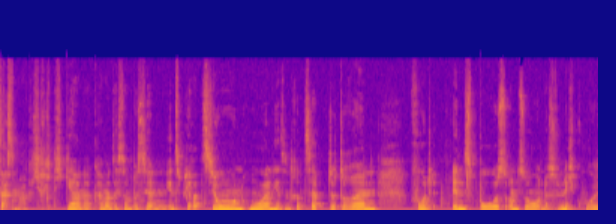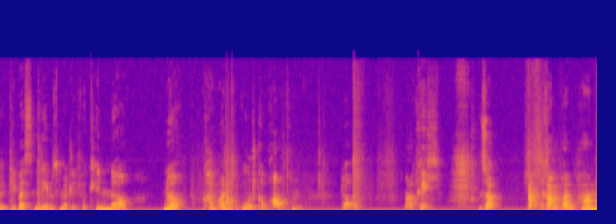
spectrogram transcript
das mag ich richtig gerne. Kann man sich so ein bisschen Inspiration holen. Hier sind Rezepte drin, Food-Inspos und so. Das finde ich cool. Die besten Lebensmittel für Kinder. Ne? Kann man gut gebrauchen. Doch, mag ich. So, Rampampam.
